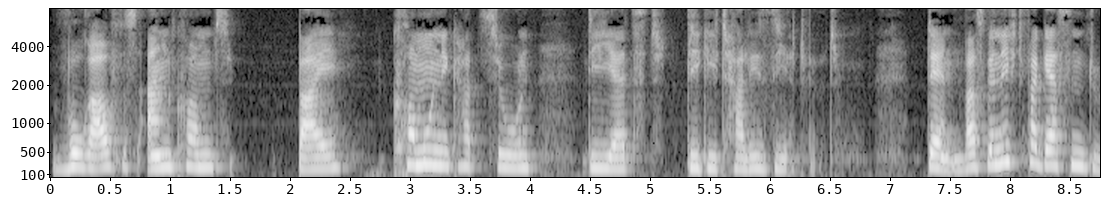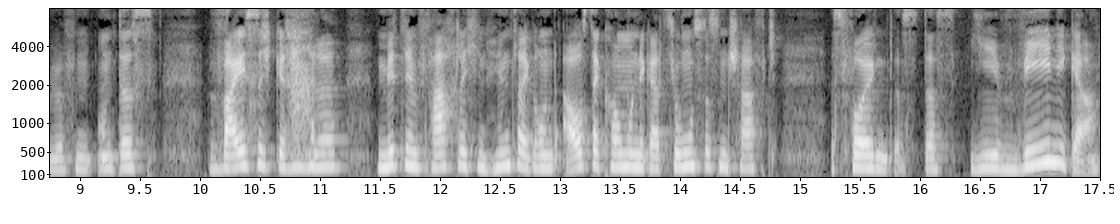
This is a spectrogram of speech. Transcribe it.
worauf es ankommt bei Kommunikation, die jetzt digitalisiert wird. Denn was wir nicht vergessen dürfen, und das weiß ich gerade mit dem fachlichen Hintergrund aus der Kommunikationswissenschaft, ist folgendes, dass je weniger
